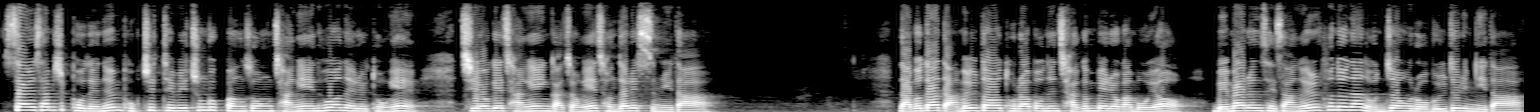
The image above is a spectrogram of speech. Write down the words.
쌀 30포대는 복지TV 충북방송 장애인 후원회를 통해 지역의 장애인 가정에 전달했습니다. 나보다 남을 더 돌아보는 작은 배려가 모여 메마른 세상을 훈훈한 온정으로 물들입니다.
